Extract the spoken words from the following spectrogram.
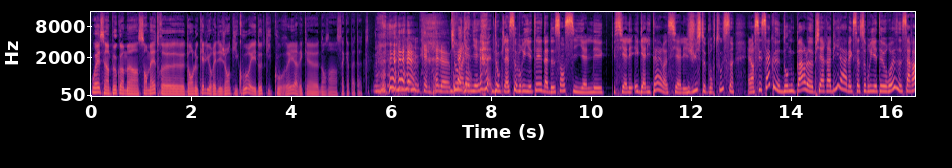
Ouais, c'est un peu comme un 100 mètres euh, dans lequel il y aurait des gens qui courent et d'autres qui courraient avec euh, dans un sac à patates. Quelle belle. Qui a comparaison. gagné Donc la sobriété n'a de sens si elle est si elle est égalitaire, si elle est juste pour tous. Alors c'est ça que dont nous parle Pierre Rabhi là avec sa sobriété heureuse, Sarah?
